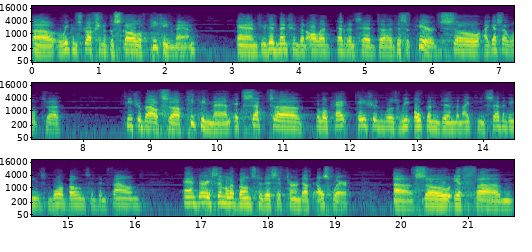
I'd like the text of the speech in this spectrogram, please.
uh, a reconstruction of the skull of Peking Man. And you did mention that all ed- evidence had uh, disappeared, so I guess I won't uh, teach about uh, Peking Man, except uh, the location was reopened in the 1970s. More bones have been found, and very similar bones to this have turned up elsewhere. Uh, so if um,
